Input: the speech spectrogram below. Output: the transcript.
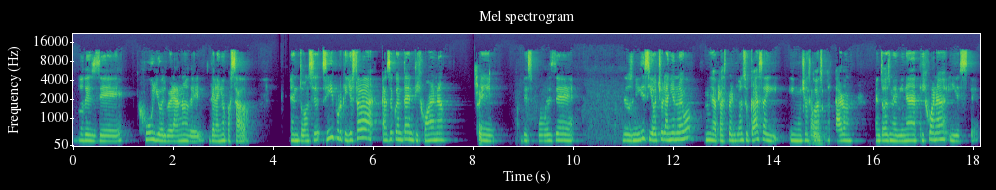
Desde julio, el verano del año pasado. Entonces, sí, porque yo estaba, hace cuenta, en Tijuana. Sí. Eh, después de, de 2018, el año nuevo, mis papás perdieron su casa y, y muchas cosas pasaron. Entonces me vine a Tijuana y este,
